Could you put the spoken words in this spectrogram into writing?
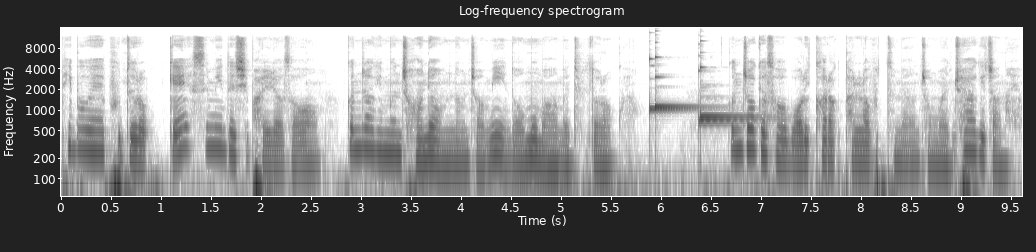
피부에 부드럽게 스미듯이 발려서 끈적임은 전혀 없는 점이 너무 마음에 들더라고요. 끈적여서 머리카락 달라붙으면 정말 최악이잖아요.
